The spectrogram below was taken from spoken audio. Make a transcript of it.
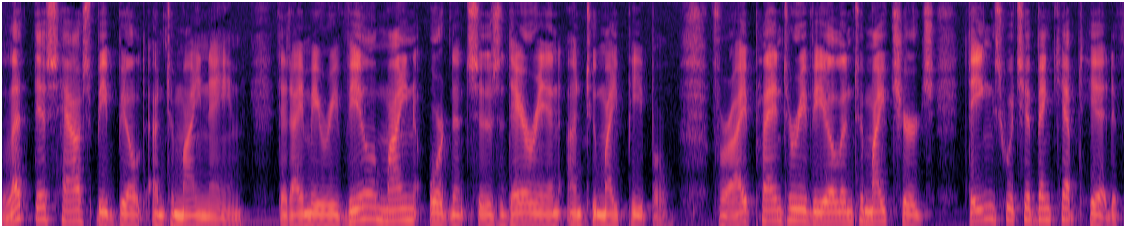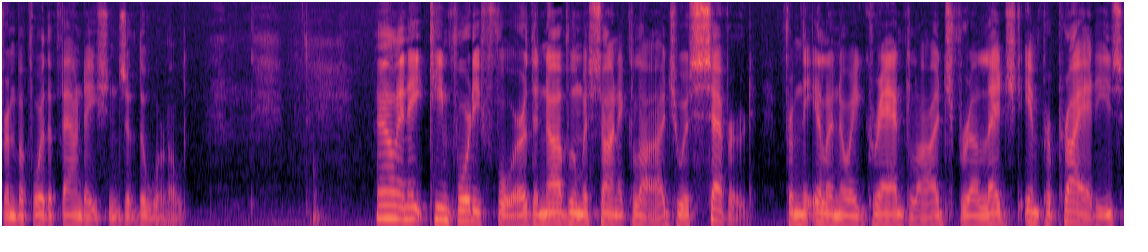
Let this house be built unto my name, that I may reveal mine ordinances therein unto my people. For I plan to reveal unto my church things which have been kept hid from before the foundations of the world. Well, in 1844, the Nauvoo Masonic Lodge was severed from the Illinois Grand Lodge for alleged improprieties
